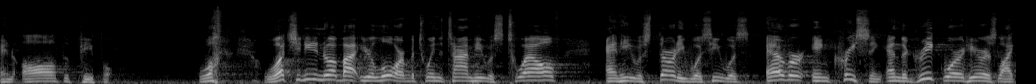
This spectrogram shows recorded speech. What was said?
and all the people. What, what you need to know about your Lord between the time he was 12 and he was 30 was he was ever increasing. And the Greek word here is like,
